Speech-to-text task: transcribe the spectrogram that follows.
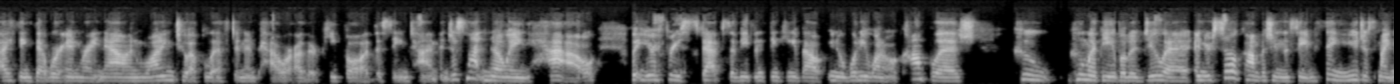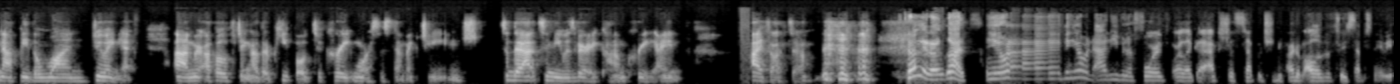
i think that we're in right now and wanting to uplift and empower other people at the same time and just not knowing how but your three steps of even thinking about you know what do you want to accomplish? Who who might be able to do it? And you're still accomplishing the same thing you just might not be the one doing it um, you're uplifting other people to create more systemic change so that to me was very concrete. I i thought so. Good i'm glad. And you know what? I think i would add even a fourth or like an extra step which should be part of all of the three steps maybe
